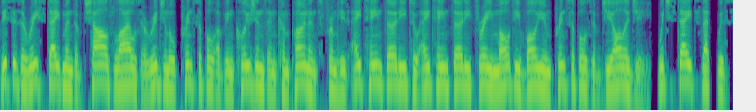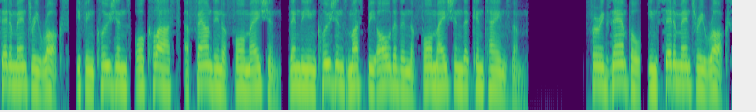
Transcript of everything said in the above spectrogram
This is a restatement of Charles Lyell's original principle of inclusions and components from his 1830 to 1833 multi-volume Principles of Geology, which states that with sedimentary rocks, if inclusions or clasts are found in a formation, then the inclusions must be older than the formation that contains them. For example, in sedimentary rocks,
